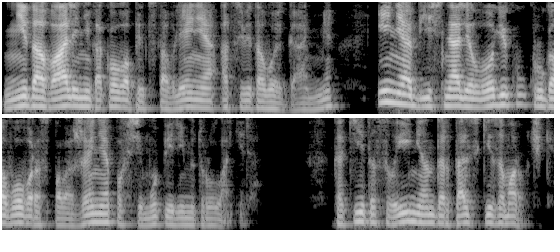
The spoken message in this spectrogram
не давали никакого представления о цветовой гамме и не объясняли логику кругового расположения по всему периметру лагеря. Какие-то свои неандертальские заморочки.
